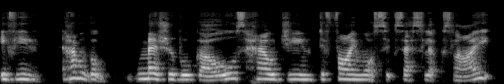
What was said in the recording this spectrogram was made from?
If you haven't got measurable goals, how do you define what success looks like?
